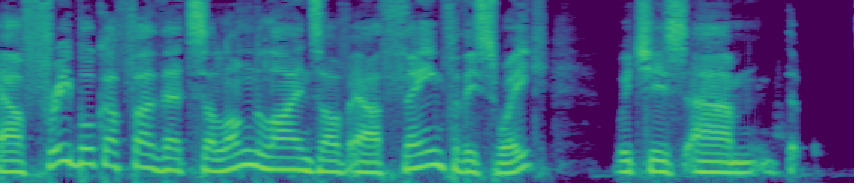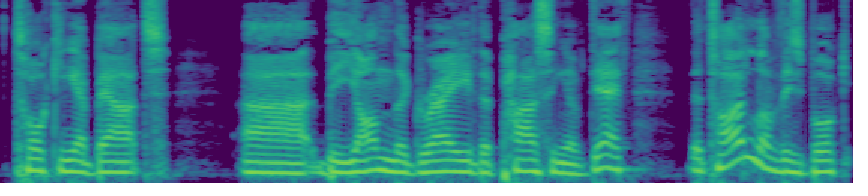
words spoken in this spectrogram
Our free book offer that's along the lines of our theme for this week, which is um, talking about uh, beyond the grave, the passing of death. The title of this book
